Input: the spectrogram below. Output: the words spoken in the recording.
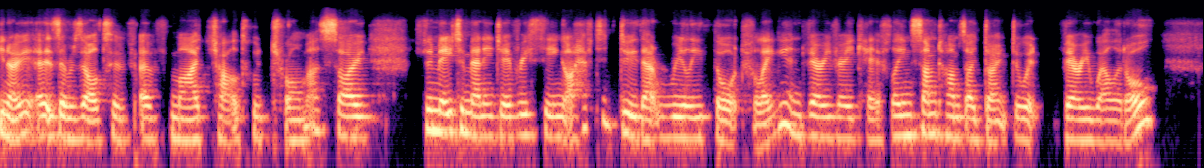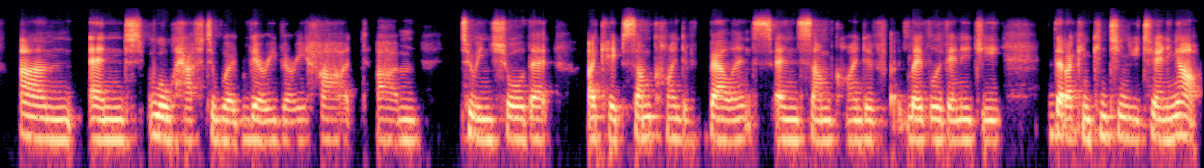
you know, as a result of, of my childhood trauma. So for me to manage everything, I have to do that really thoughtfully and very, very carefully. And sometimes I don't do it very well at all. Um, and will have to work very, very hard um, to ensure that I keep some kind of balance and some kind of level of energy that I can continue turning up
